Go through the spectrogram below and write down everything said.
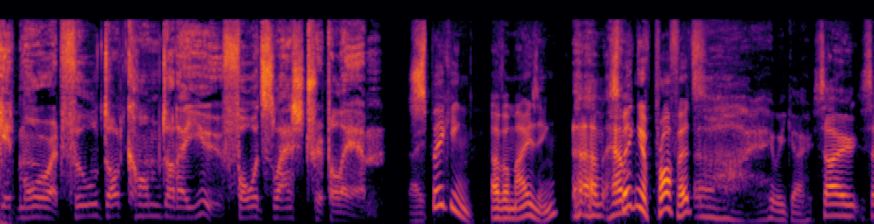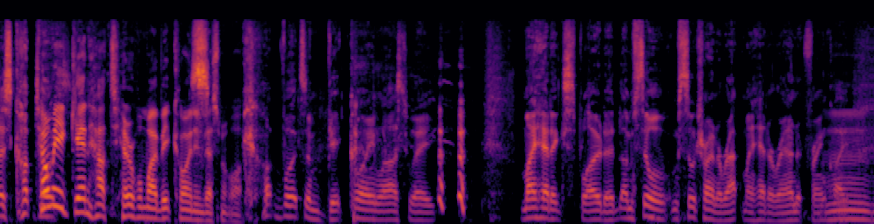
Get more at fool.com.au forward slash triple M. Speaking of amazing, Um, how, speaking of profits, Oh, here we go. So, so Scott, tell me again how terrible my Bitcoin investment was. Scott bought some Bitcoin last week. my head exploded. I'm still, I'm still trying to wrap my head around it. Frankly, Mm.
